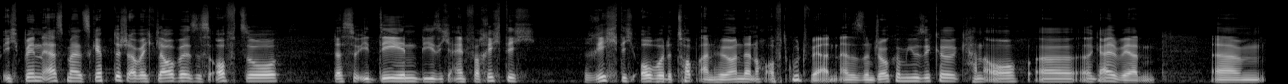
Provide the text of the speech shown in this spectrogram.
ich bin erstmal skeptisch, aber ich glaube, es ist oft so, dass so Ideen, die sich einfach richtig, richtig over the top anhören, dann auch oft gut werden. Also so ein Joker-Musical kann auch äh, geil werden. Ähm,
